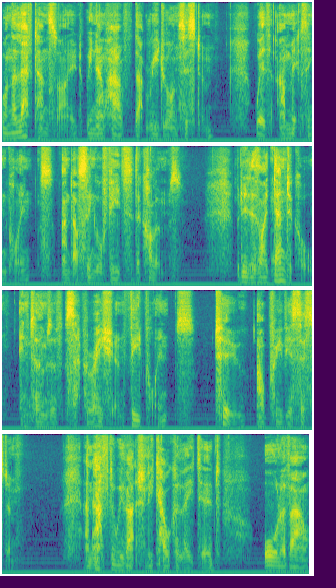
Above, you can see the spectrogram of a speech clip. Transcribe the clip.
On the left hand side we now have that redrawn system with our mixing points and our single feeds to the columns. But it is identical in terms of separation feed points to our previous system. And after we've actually calculated all of our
